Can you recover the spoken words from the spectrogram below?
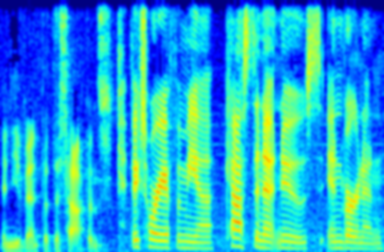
in the event that this happens. Victoria Famia, Castanet News in Vernon.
